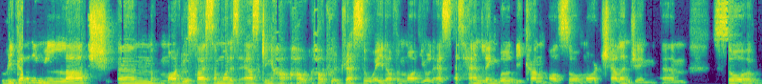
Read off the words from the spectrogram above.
regarding large um, module size, someone is asking how, how, how to address the weight of a module as, as handling will become also more challenging. Um, so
